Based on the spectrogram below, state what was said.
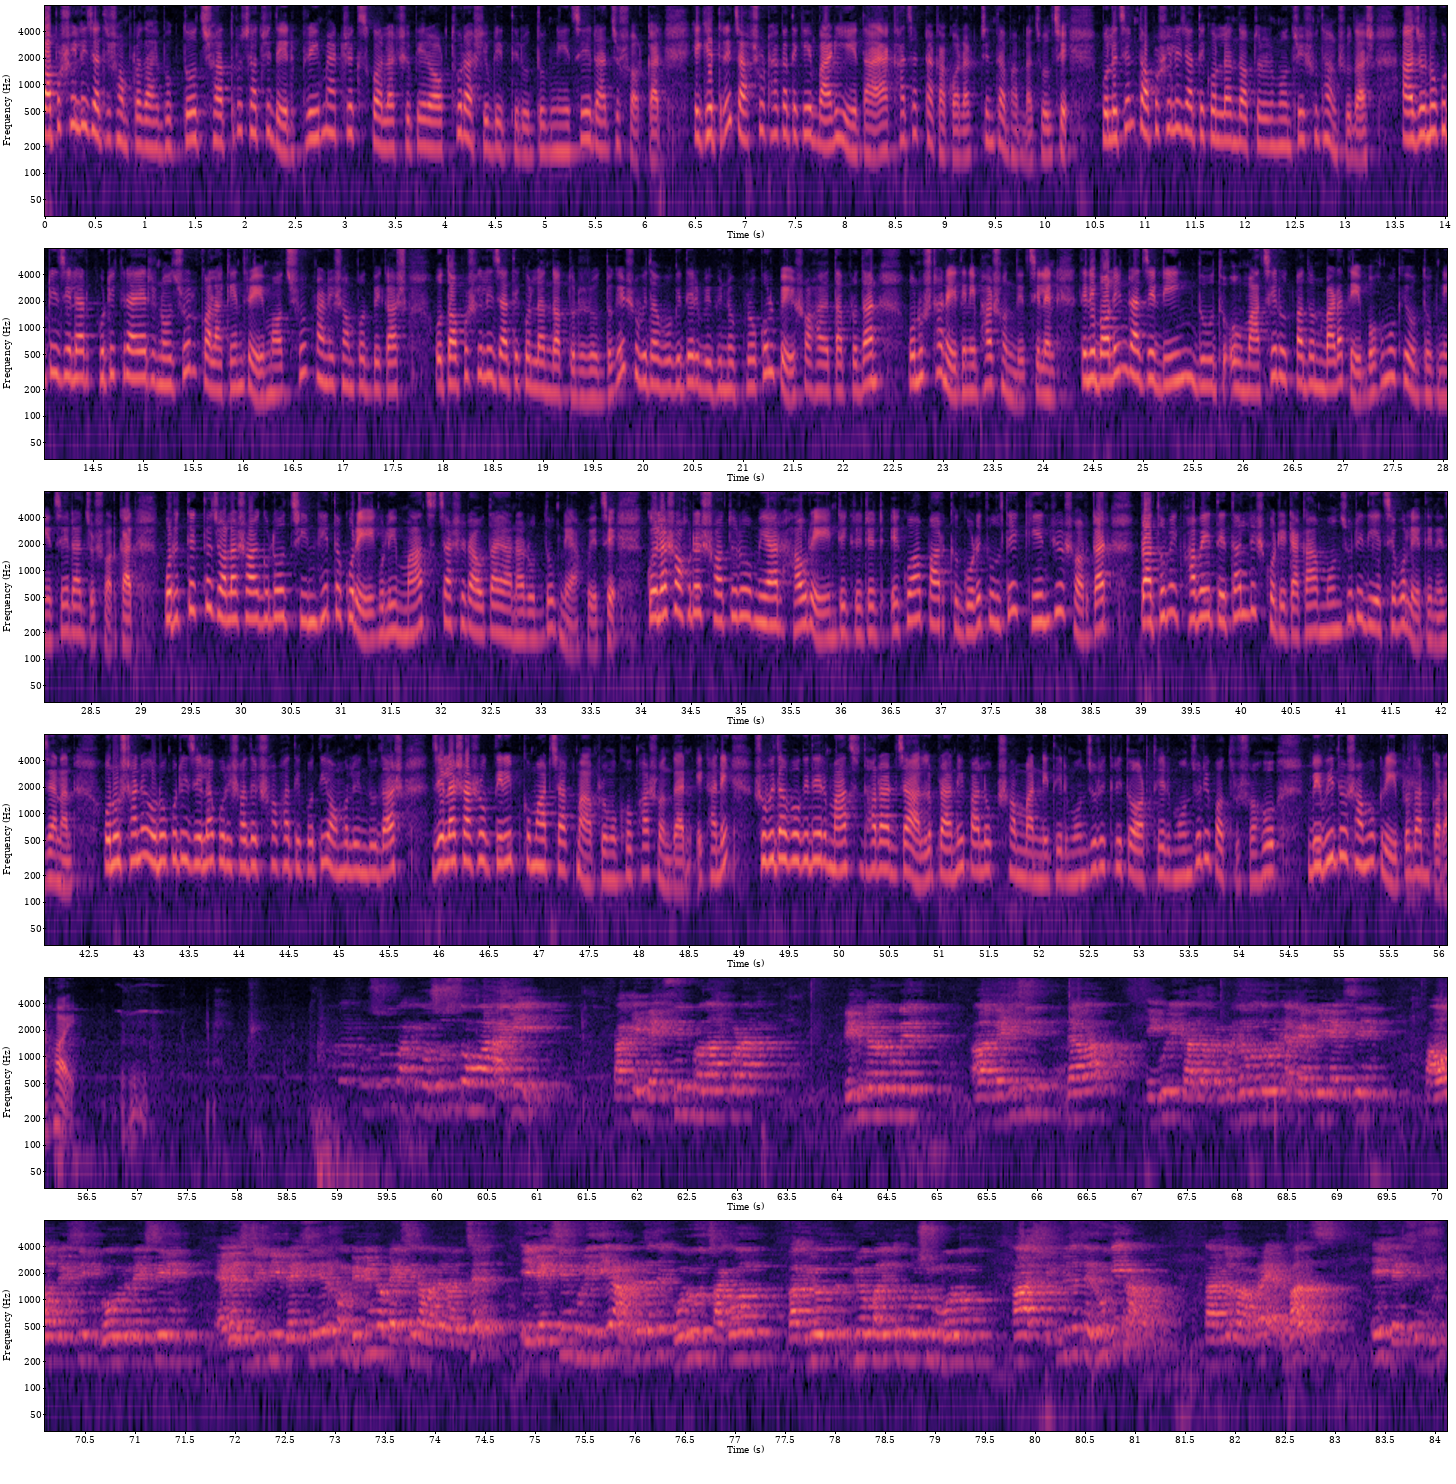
তপশিলি জাতি সম্প্রদায়ভুক্ত ছাত্রছাত্রীদের pre matric স্কলারশিপের অর্থ রাশি বৃদ্ধির উদ্যোগ নিয়েছে রাজ্য সরকার। এক্ষেত্রে চারশো টাকা থেকে বাড়িয়ে তা এক হাজার টাকা করার চিন্তাভাবনা চলছে, বলেছেন তপশিলি জাতি কল্যাণ দপ্তরের মন্ত্রী সুধাংশু দাস। আজ ঊনকোটি জেলার ফটিক রায়ের নজরুল কলা কেন্দ্রে মৎস্য, প্রাণী সম্পদ বিকাশ ও তপশিলি জাতি কল্যাণ দপ্তরের উদ্যোগে সুবিধাভোগীদের বিভিন্ন প্রকল্পে সহায়তা প্রদান অনুষ্ঠানে তিনি ভাষণ দিচ্ছিলেন। তিনি বলেন, রাজ্যে ডিম, দুধ ও মাছের উৎপাদন বাড়াতে বহুমুখী উদ্যোগ নিয়েছে রাজ্য সরকার। পরিত্যক্ত জলাশয়গুলো চিহ্নিত করে এগুলি মাছ চাষের আওতায় আনার উদ্যোগ নেওয়া হয়েছে। কৈলা শহরের সতেরো মেয়ার হাওড়ে ইন্টিগ্রেটেড একোয়া পার্ক গড়ে তুলতে কেন্দ্রীয় সরকার প্রাথমিকভাবে তেতাল্লিশ কোটি টাকা মঞ্জুরি দিয়েছে বলে তিনি জানান। অনুষ্ঠানে ঊনকোটি জেলা পরিষদের সভাধিপতি অমলেন্দু দাস, জেলা শাসক দিলীপ কুমার চাকমা প্রমুখ ভাষণ দেন। এখানে সুবিধাভোগীদের মাছ ধরার জাল, প্রাণী পালক সম্মান নিধির মঞ্জুরিকৃত অর্থের মঞ্জুরিপত্র সহ বিবিধ সামগ্রী প্রদান করা হয়। পাখি অসুস্থ হওয়ার আগে তাকে ভ্যাকসিন প্রদান করা, বিভিন্ন রকমের মেডিসিন দেওয়া, এগুলি কাজ আমরা করি। যেমন ধরুন FMD vaccine Powell vaccine gold vaccine LSDP vaccine এরকম বিভিন্ন ভ্যাকসিন আমাদের রয়েছে। এই ভ্যাকসিনগুলি দিয়ে আমরা যাতে গরু, ছাগল বা গৃহ, গৃহপালিত পশু মোরগ হাঁস, এগুলি যাতে রোগী না হয়, তার জন্য আমরা অ্যাডভান্স এই ভ্যাকসিনগুলি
